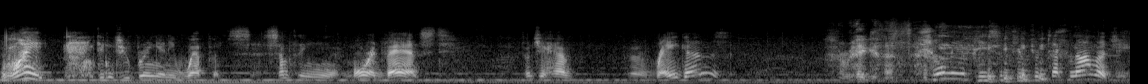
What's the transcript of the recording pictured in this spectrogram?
Why didn't you bring any weapons? Something more advanced? Don't you have uh, ray guns? Ray guns? Show me a piece of future technology.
